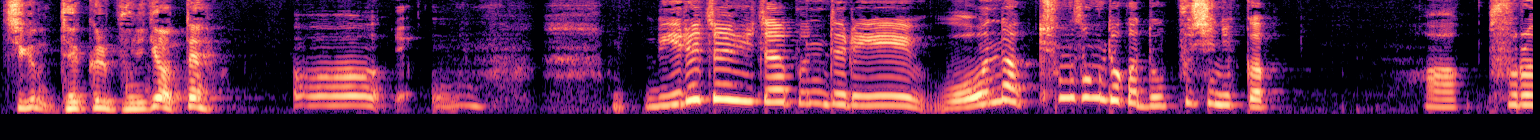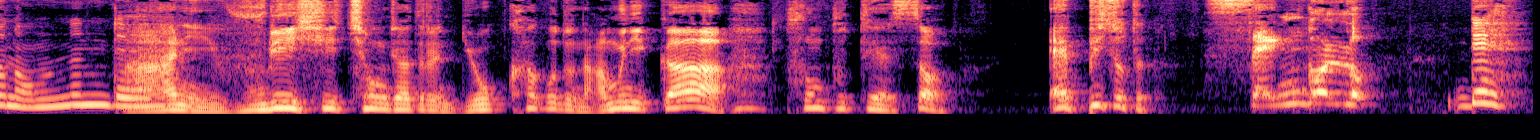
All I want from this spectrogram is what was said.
지금 댓글 분위기 어때? 어, 미래주의자분들이 워낙 충성도가 높으시니까 악플은 없는데. 아니, 우리 시청자들은 욕하고도 남으니까 프롬프트 했어. 에피소드 센 걸로. 네.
